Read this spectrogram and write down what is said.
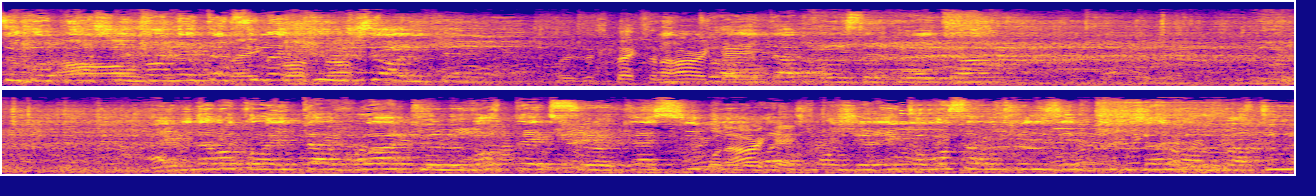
Second enchaînement net. Tatsumaki. Shoryuken. Was expecting a Victoire hurricane? Ita, premier set pour Ita. Ah, évidemment, quand Ita voit que le vortex euh, classique est relativement géré, commence à rentrer les petits jumps un peu partout,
